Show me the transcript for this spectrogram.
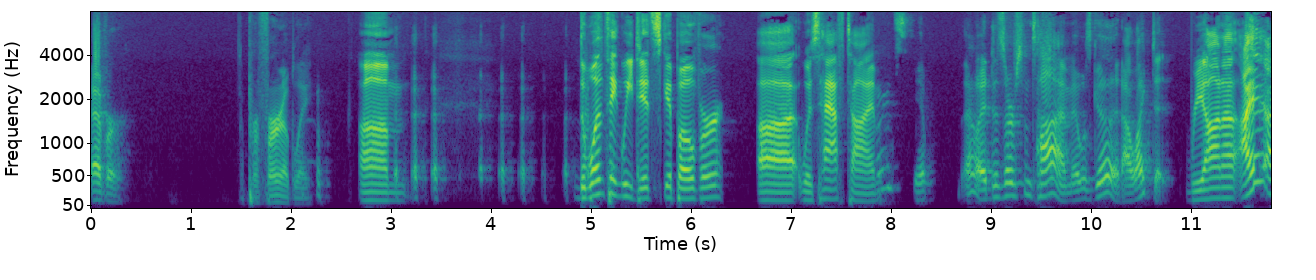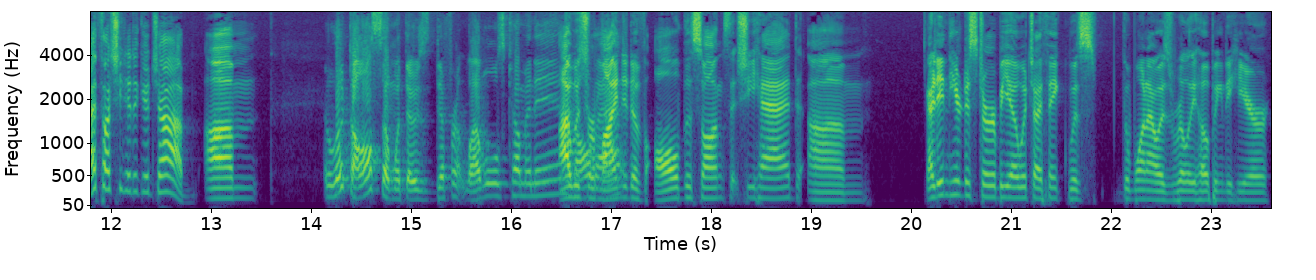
Ever. Preferably. Um, the one thing we did skip over uh, was halftime. Yep. No, it deserves some time. It was good. I liked it. Rihanna, I, I thought she did a good job. Um, It looked awesome with those different levels coming in. I was all that. reminded of all the songs that she had. Um, I didn't hear Disturbia, which I think was the one I was really hoping to hear.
